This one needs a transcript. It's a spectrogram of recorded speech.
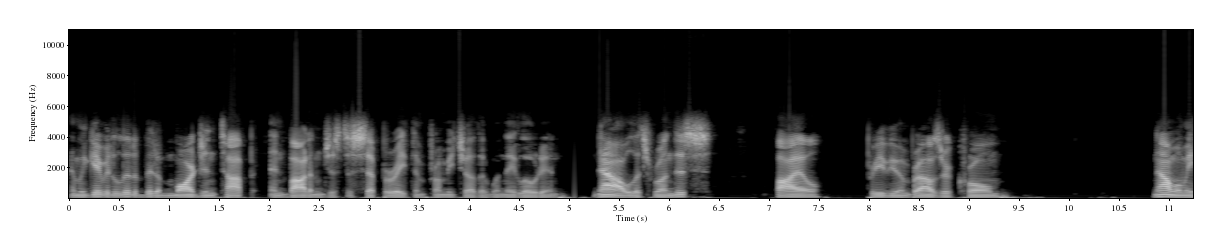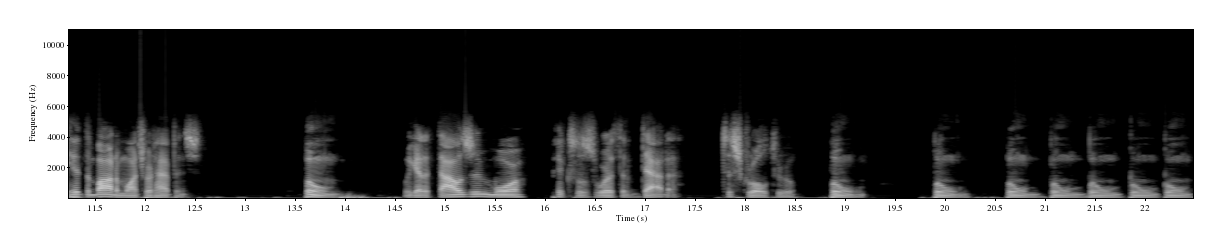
And we gave it a little bit of margin top and bottom just to separate them from each other when they load in. Now let's run this File, Preview in Browser, Chrome. Now when we hit the bottom, watch what happens. Boom. We got a thousand more pixels worth of data to scroll through. Boom. Boom. Boom, boom, boom, boom, boom.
